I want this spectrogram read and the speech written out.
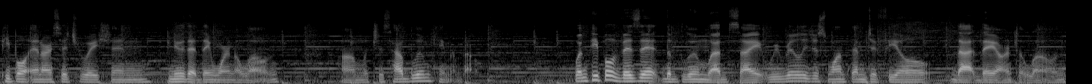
people in our situation knew that they weren't alone, um, which is how Bloom came about. When people visit the Bloom website, we really just want them to feel that they aren't alone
